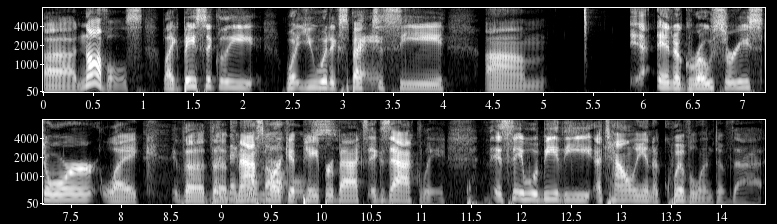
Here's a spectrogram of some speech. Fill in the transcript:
uh, novels. Like basically what you would expect to see. Um, in a grocery store like the the, nickel mass market novels. paperbacks. Exactly. It's it would be the italian equivalent of that.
